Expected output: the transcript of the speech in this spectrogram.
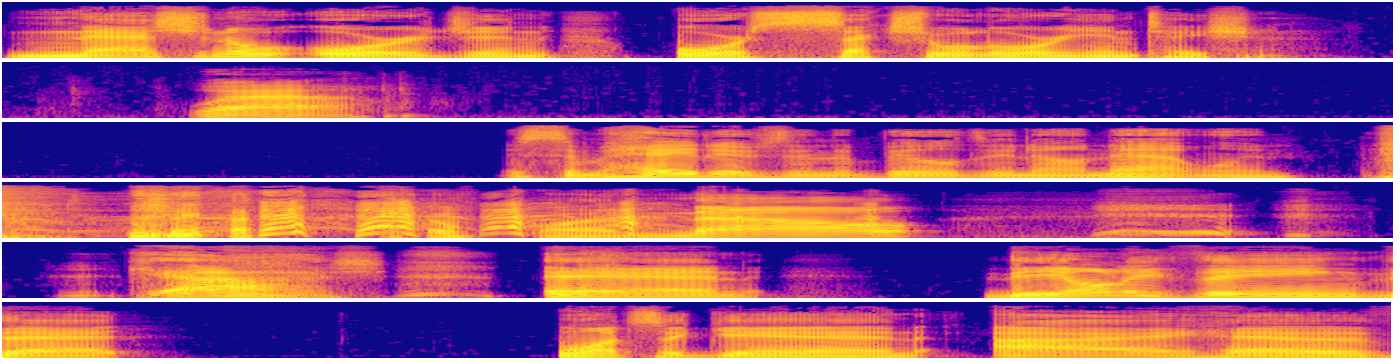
national origin, or sexual orientation. Wow. There's some haters in the building on that one. Come on now. Gosh. And the only thing that, once again, I have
